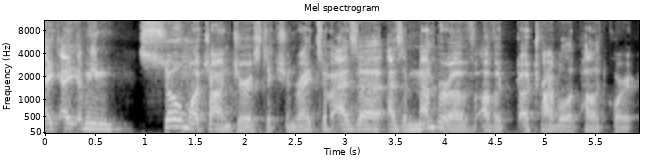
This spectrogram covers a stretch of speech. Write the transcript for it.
I, I, mean, so much on jurisdiction, right? So, as a as a member of of a, a tribal appellate court,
